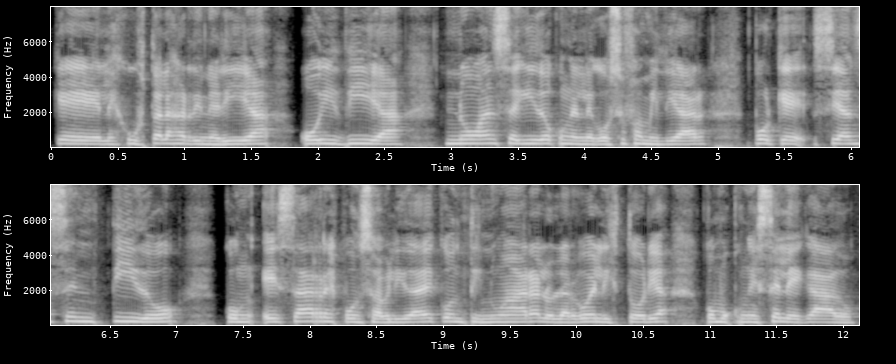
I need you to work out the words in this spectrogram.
que les gusta la jardinería hoy día no han seguido con el negocio familiar porque se han sentido con esa responsabilidad de continuar a lo largo de la historia como con ese legado.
